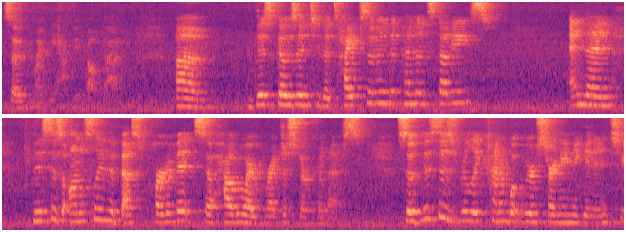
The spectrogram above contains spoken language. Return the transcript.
So you might be happy about that. Um, this goes into the types of independent studies, and then this is honestly the best part of it, so how do I register for this? So this is really kind of what we were starting to get into,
